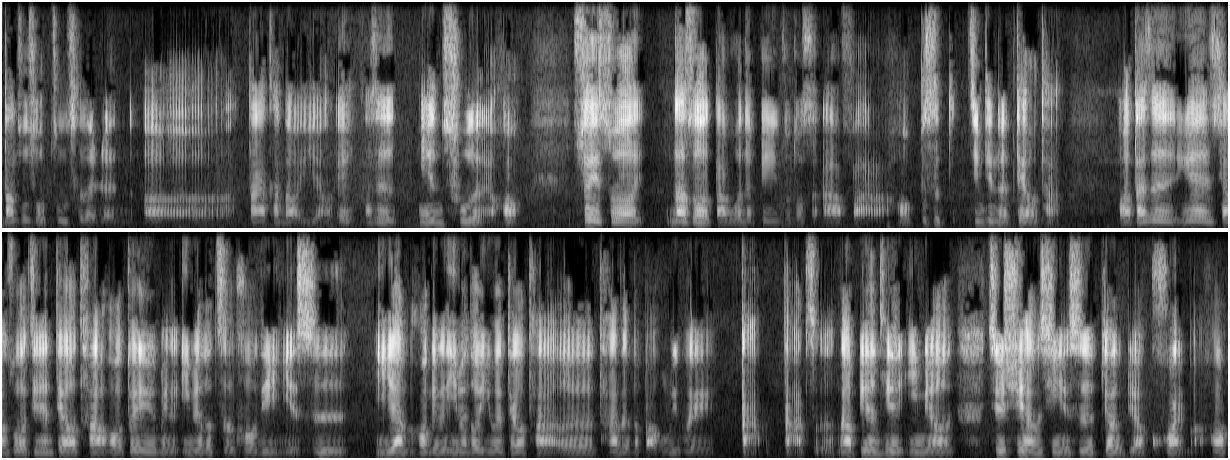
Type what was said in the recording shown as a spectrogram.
当初所注册的人。大家看到一样，诶，它是年初的哈，所以说那时候大部分的变异株都是阿尔法了哈，不是今天的 Delta，好，但是因为想说今天 Delta 哈，对于每个疫苗的折扣率也是一样哈，每个疫苗都因为 Delta 而它的保护力会打打折。然后 BNT 的疫苗其实续航性也是比较比较快嘛哈。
